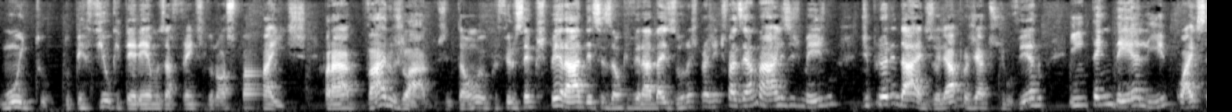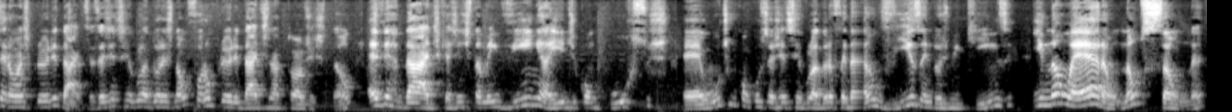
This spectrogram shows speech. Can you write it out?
muito do perfil que teremos à frente do nosso país para vários lados. Então, eu prefiro sempre esperar a decisão que virá das urnas para a gente fazer análises mesmo de prioridades, olhar projetos de governo e entender ali quais serão as prioridades. As agências reguladoras não foram prioridades na atual gestão. É verdade que a gente também vinha aí de concursos. É, o último concurso de agência reguladora foi da Anvisa em 2015 e não eram, não são, né,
